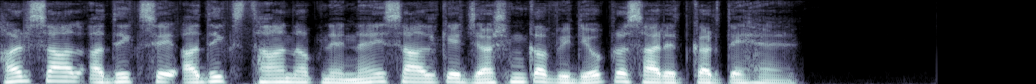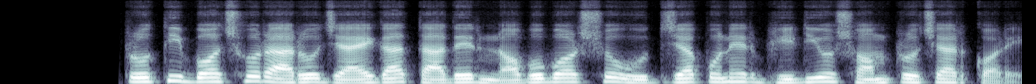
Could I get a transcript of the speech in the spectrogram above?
हर साल अधिक से अधिक स्थान अपने नए साल के जश्न का वीडियो प्रसारित करते हैं প্রতি বছর আরও জায়গা তাদের নববর্ষ উদযাপনের ভিডিও সম্প্রচার করে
